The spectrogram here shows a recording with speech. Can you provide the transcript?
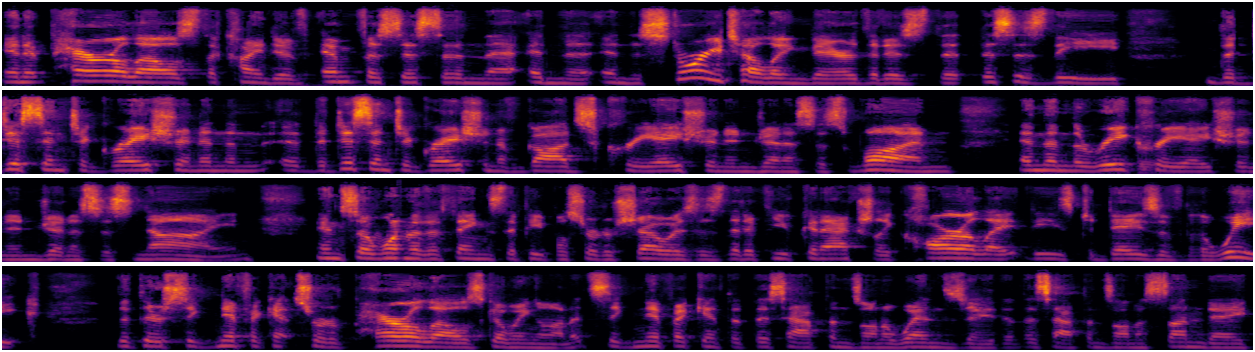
and it parallels the kind of emphasis in the in the in the storytelling there that is that this is the the disintegration and then uh, the disintegration of God's creation in Genesis 1 and then the recreation in Genesis 9. And so one of the things that people sort of show is is that if you can actually correlate these to days of the week that there's significant sort of parallels going on. It's significant that this happens on a Wednesday, that this happens on a Sunday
